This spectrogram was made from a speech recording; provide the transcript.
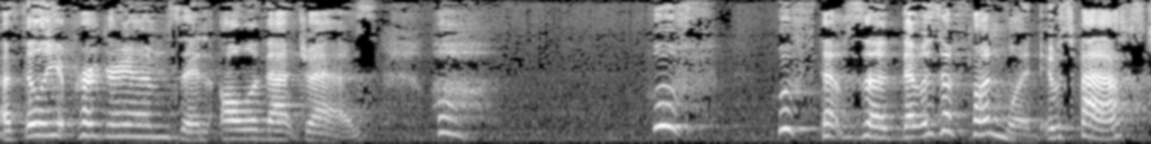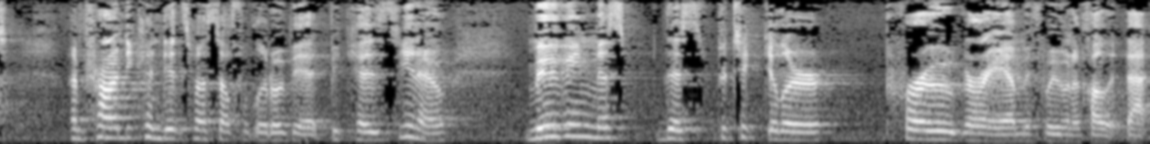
affiliate programs and all of that jazz? Oh, whew, that was a that was a fun one. It was fast. I'm trying to condense myself a little bit because you know, moving this this particular program, if we want to call it that,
